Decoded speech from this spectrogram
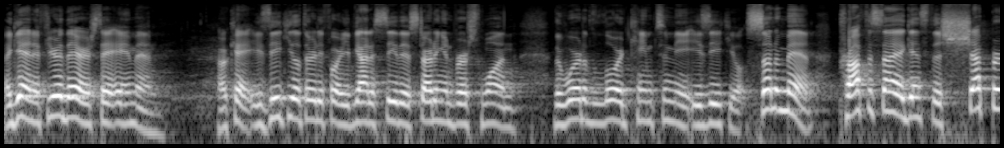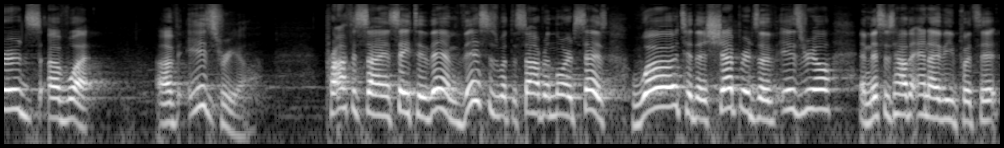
Again, if you're there, say amen. Okay, Ezekiel 34, you've got to see this starting in verse 1. The word of the Lord came to me, Ezekiel, Son of man, prophesy against the shepherds of what? Of Israel. Prophesy and say to them, This is what the sovereign Lord says Woe to the shepherds of Israel, and this is how the NIV puts it,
